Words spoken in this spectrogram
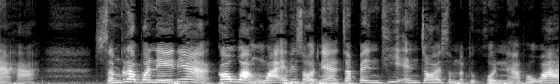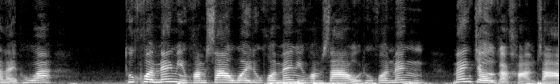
นะคะสำหรับวันนี้เนี่ยก็หวังว่า episode เนี่ยจะเป็นที่ enjoy สำหรับทุกคนนะคะเพราะว่าอะไรเพราะว่า ทุกคนแม่งมีความเศร้าเว้ยทุกคนแม่งมีความเศร้า ทุกคนแม่งแม่งเจอกับความเศร้า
